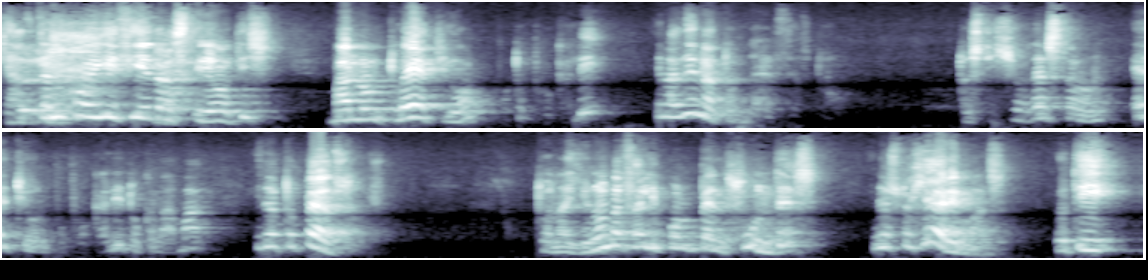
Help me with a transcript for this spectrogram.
Και αν δεν προηγηθεί η δραστηριότητα, μάλλον το αίτιο που το προκαλεί, είναι αδύνατο να έρθει αυτό. Το στοιχειοδέστερο αίτιο που προκαλεί το κλάμα είναι το πένθος. Το να γινόμεθα λοιπόν πενθούντες είναι στο χέρι μας. Ότι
